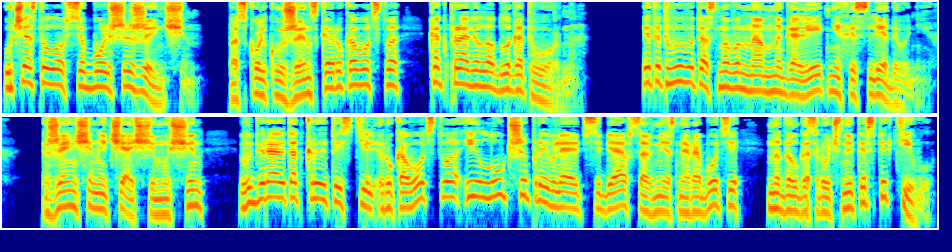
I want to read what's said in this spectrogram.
участвовало все больше женщин, поскольку женское руководство, как правило, благотворно. Этот вывод основан на многолетних исследованиях. Женщины чаще мужчин выбирают открытый стиль руководства и лучше проявляют себя в совместной работе на долгосрочную перспективу,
